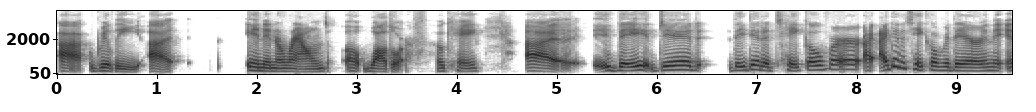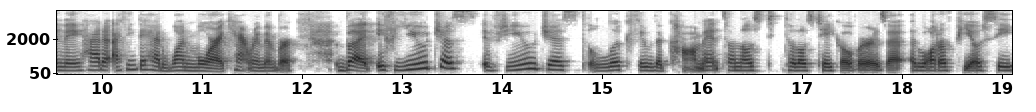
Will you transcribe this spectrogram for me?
uh, really uh, in and around uh, Waldorf. Okay, uh, they did they did a takeover. I, I, did a takeover there, and they and they had a, I think they had one more. I can't remember, but if you just if you just look through the comments on those to those takeovers at, at Waldorf POC,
